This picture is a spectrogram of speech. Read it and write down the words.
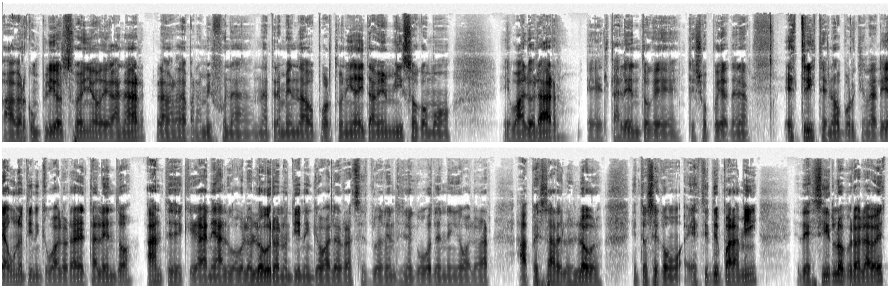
haber cumplido el sueño de ganar, la verdad para mí fue una, tremenda oportunidad y también me hizo como eh, valorar el talento que, yo podía tener. Es triste, ¿no? Porque en realidad uno tiene que valorar el talento antes de que gane algo. Los logros no tienen que valorarse tu talento, sino que vos tenés que valorar a pesar de los logros. Entonces, como es triste para mí decirlo, pero a la vez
